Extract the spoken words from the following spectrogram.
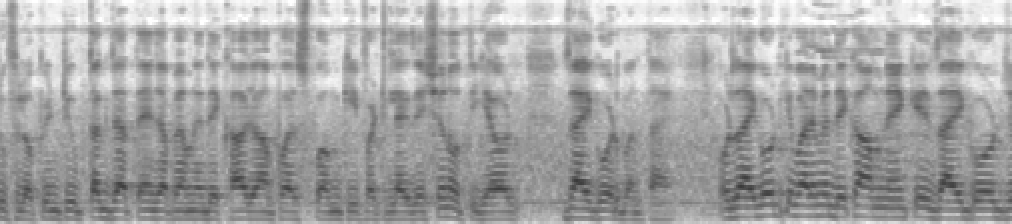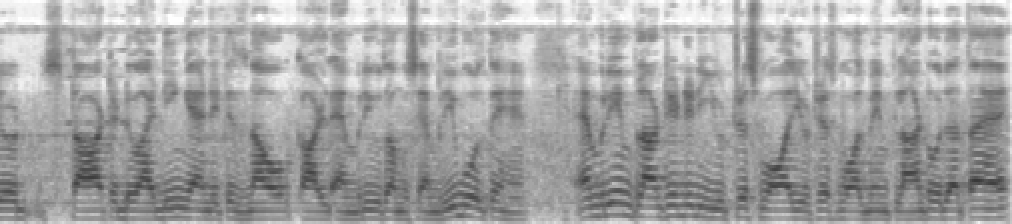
to fallopian tube तक जाते हैं, जहाँ पे हमने देखा जहाँ पर स्पम की फर्टिलाइजेशन होती है और जाइगोड बनता है। और जाइगोड के बारे में देखा हमने कि जाइगोड जो start dividing and it is now called embryo तो हम उसे एम्ब्रियो बोलते हैं। Embryo implanted in uterus wall uterus wall में इम्प्लांट हो जाता है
